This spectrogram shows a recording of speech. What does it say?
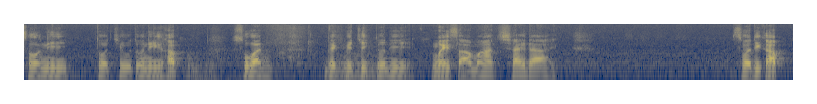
Sony ตัวจิ๋วตัวนี้ครับ ส่วน Blackmagic ตัวนี้ไม่สามารถใช้ได้ สวัสดีครับ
